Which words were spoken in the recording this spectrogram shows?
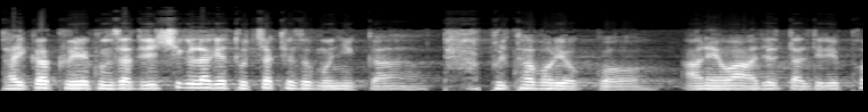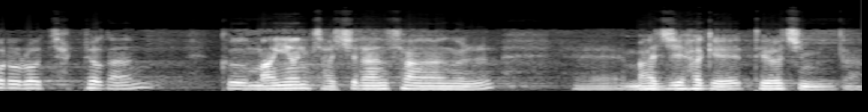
다윗과 그의 군사들이 시글락에 도착해서 보니까 다 불타버렸고 아내와 아들, 딸들이 포로로 잡혀간 그 망연자실한 상황을 예, 맞이하게 되어집니다.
